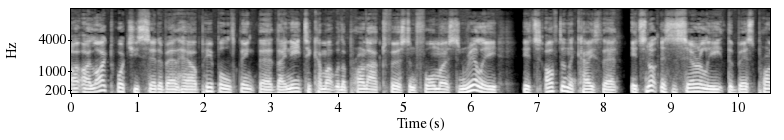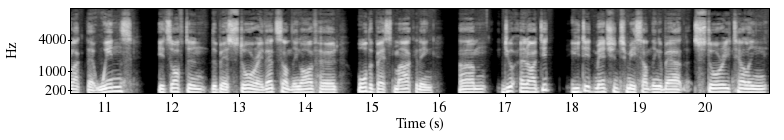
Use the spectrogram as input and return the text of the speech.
I, I, liked what you said about how people think that they need to come up with a product first and foremost. And really, it's often the case that it's not necessarily the best product that wins, it's often the best story. That's something I've heard, or the best marketing. Um, you, and I did, you did mention to me something about storytelling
